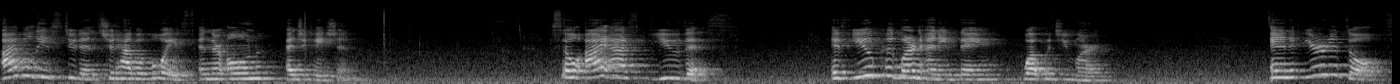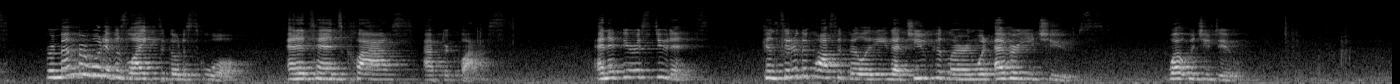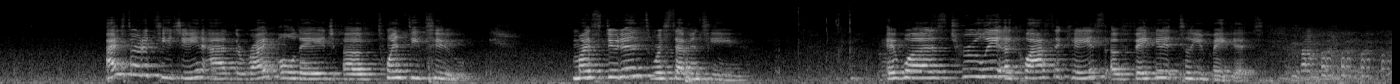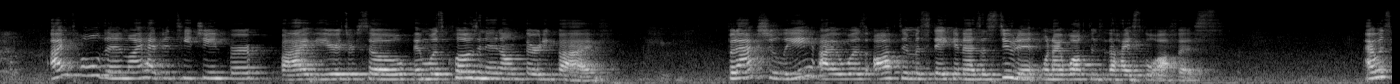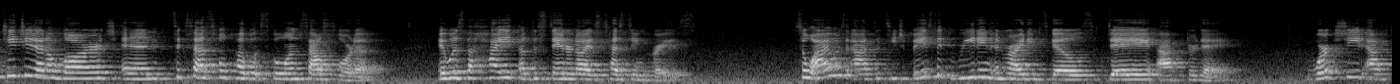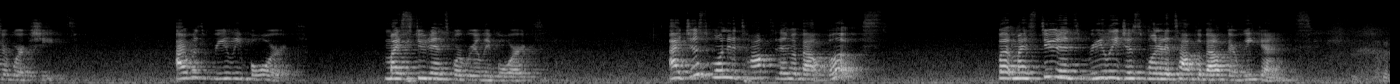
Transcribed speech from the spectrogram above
I believe students should have a voice in their own education. So I ask you this. If you could learn anything, what would you learn? And if you're an adult, remember what it was like to go to school and attend class after class. And if you're a student, consider the possibility that you could learn whatever you choose. What would you do? I started teaching at the ripe old age of 22. My students were 17. It was truly a classic case of fake it till you make it. I told them I had been teaching for five years or so and was closing in on 35. But actually, I was often mistaken as a student when I walked into the high school office. I was teaching at a large and successful public school in South Florida. It was the height of the standardized testing craze. So I was asked to teach basic reading and writing skills day after day, worksheet after worksheet. I was really bored. My students were really bored. I just wanted to talk to them about books. But my students really just wanted to talk about their weekends.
